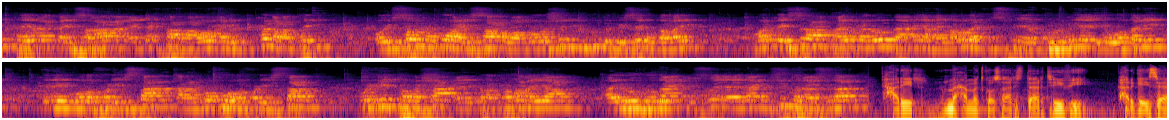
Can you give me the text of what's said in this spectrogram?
inta yara qaybsanaana ee dhex taallaa waxay ka dhalatay oy salka ku haysaa waa doorashadii ugu dambaysay u galay. Markay sidaa tahay waxaa loo baahan yahay labada xisbi ee kulmiya iyo waddani inay wada fadhiistaan qarannimo ku wada fadhiistaan. Wixii tabashaa ay kala tabanayaan ay rogrogaan isla eegaan isu tanaasulaan. Xariir maxamed kosaar star t v hargeysa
